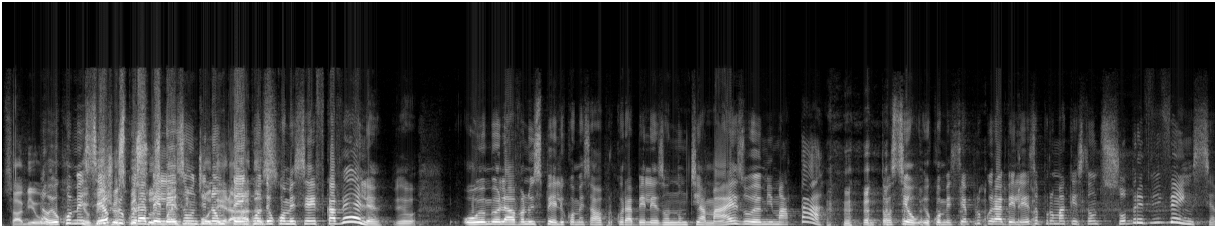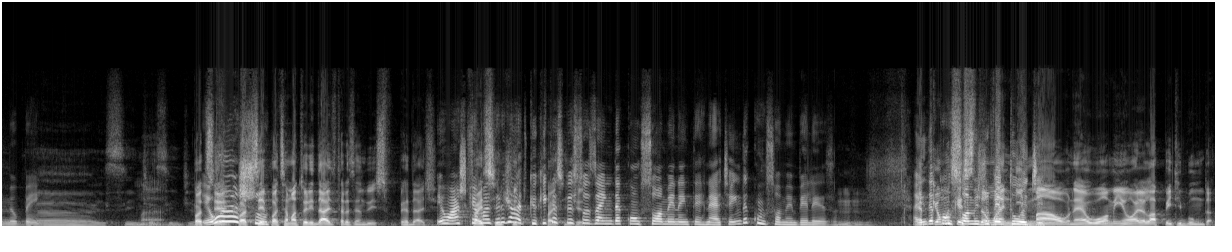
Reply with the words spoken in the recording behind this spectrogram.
sabe? Não, eu comecei a vejo as procurar beleza onde não tem quando eu comecei a ficar velha. Eu- ou eu me olhava no espelho e começava a procurar beleza onde não tinha mais, ou eu ia me matar. Então, assim, eu, eu comecei a procurar beleza por uma questão de sobrevivência, meu bem. Ai, Cíntia, Cíntia. Pode Eu ser, pode acho. ser, pode ser a maturidade trazendo isso, verdade. Eu acho que é Faz mais sentido, verdade. Porque o que, que as pessoas sentido. ainda consomem na internet? Ainda consomem beleza. É Ainda é uma consomem questão juventude. animal, né? O homem olha lá peito e bunda,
